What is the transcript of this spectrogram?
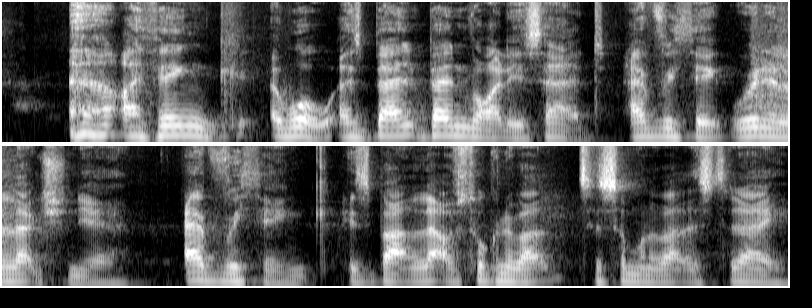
I think, well, as Ben, ben rightly said, everything, we're in an election year. Everything is about, I was talking about to someone about this today,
